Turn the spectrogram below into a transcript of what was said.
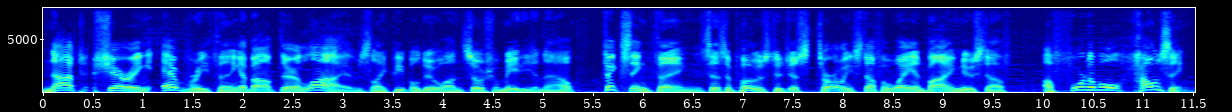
not sharing everything about their lives like people do on social media now, fixing things as opposed to just throwing stuff away and buying new stuff, affordable housing,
